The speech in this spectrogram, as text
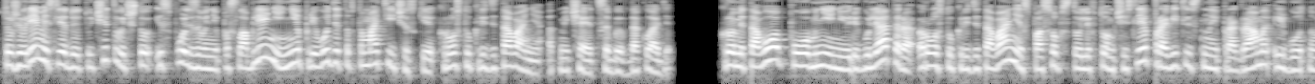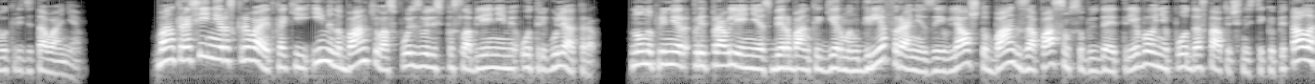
В то же время следует учитывать, что использование послаблений не приводит автоматически к росту кредитования, отмечает ЦБ в докладе. Кроме того, по мнению регулятора, росту кредитования способствовали в том числе правительственные программы льготного кредитования. Банк России не раскрывает, какие именно банки воспользовались послаблениями от регулятора. Но, например, предправление Сбербанка Герман Греф ранее заявлял, что банк запасом соблюдает требования по достаточности капитала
